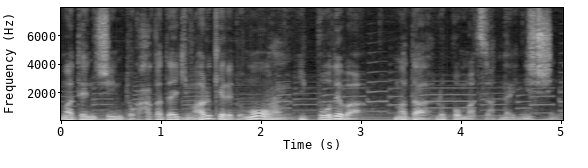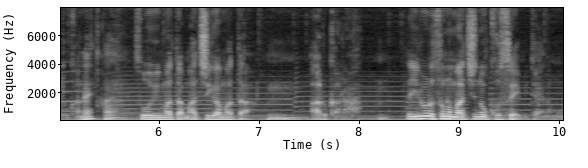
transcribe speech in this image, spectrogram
まあ、天神とか博多駅もあるけれども、はい。一方ではまた六本松だったり日清とかね、はい。そういうまた町がまたうん。あるから、でいろいろその町の個性みたいなも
